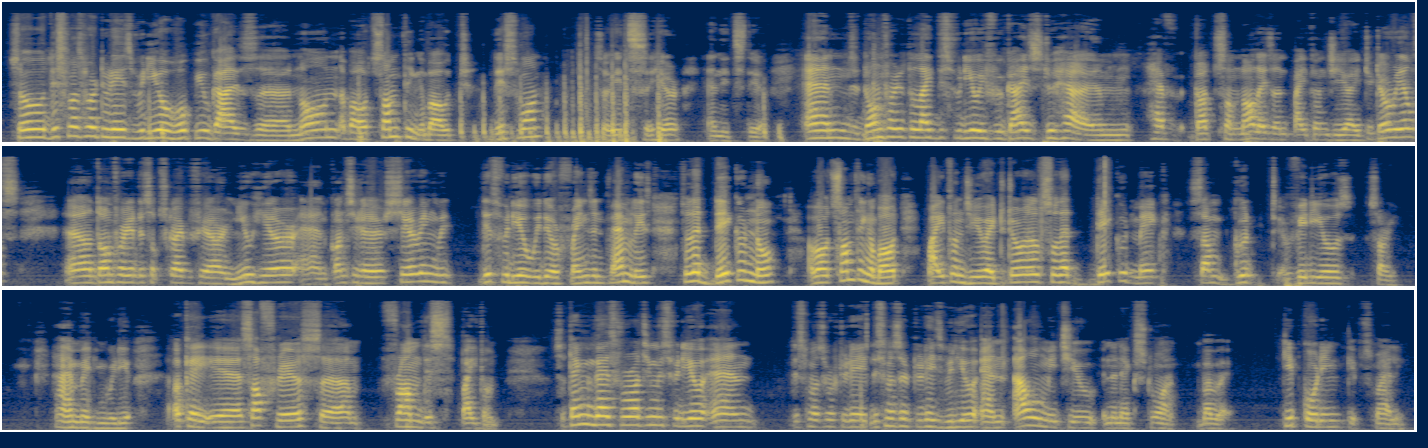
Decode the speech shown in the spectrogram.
So this was for today's video. Hope you guys uh, known about something about this one. So it's here and it's there. And don't forget to like this video if you guys do have um, have got some knowledge on python GUI tutorials. Uh, don't forget to subscribe if you are new here and consider sharing with this video with your friends and families so that they could know about something about python GUI tutorials so that they could make some good videos. Sorry I'm making video. Okay uh, softwares um, from this python. So thank you guys for watching this video and this was for today this was for today's video and i will meet you in the next one. Bye bye keep coding keep smiling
